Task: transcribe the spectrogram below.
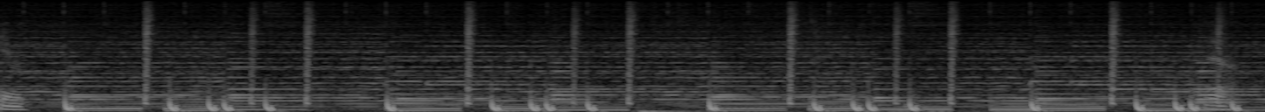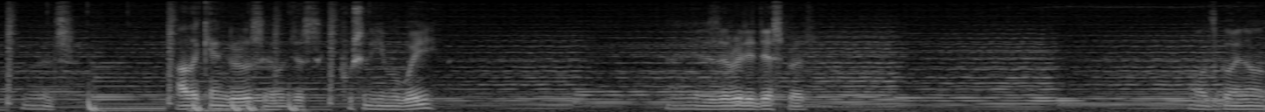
him. Other kangaroos are just pushing him away. And he's really desperate. What's going on?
